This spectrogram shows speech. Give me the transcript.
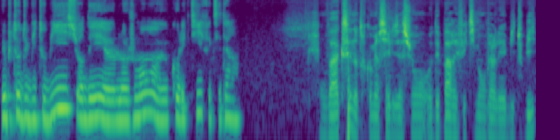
mais plutôt du B2B sur des logements collectifs, etc. On va axer notre commercialisation au départ effectivement vers les B2B,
